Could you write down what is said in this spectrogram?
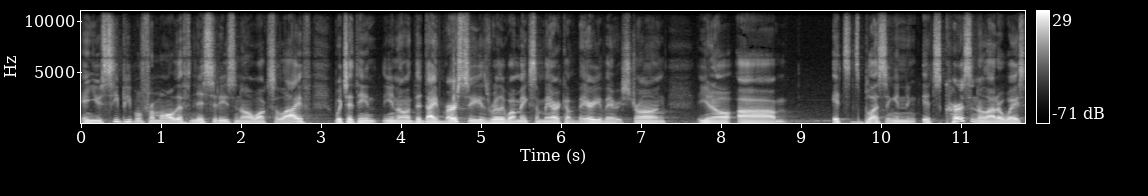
and you see people from all ethnicities and all walks of life, which I think you know the diversity is really what makes America very, very strong. You know, um, it's its blessing and its curse in a lot of ways.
